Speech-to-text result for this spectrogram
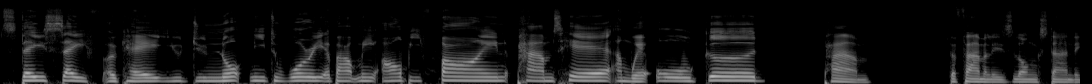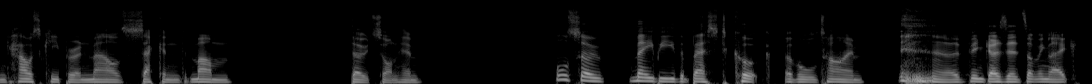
stay safe, okay? You do not need to worry about me. I'll be fine. Pam's here and we're all good. Pam, the family's long standing housekeeper and Mal's second mum, dotes on him. Also, maybe the best cook of all time. I think I said something like,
